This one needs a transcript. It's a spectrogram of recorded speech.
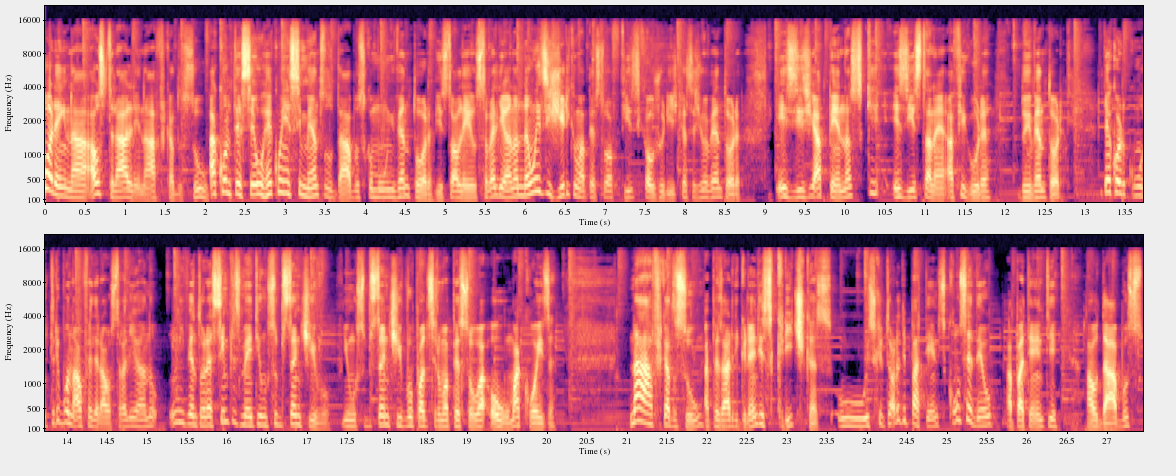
Porém, na Austrália e na África do Sul, aconteceu o reconhecimento do Dabos como um inventor, visto a lei australiana não exigir que uma pessoa física ou jurídica seja um inventor. Exige apenas que exista né, a figura do inventor. De acordo com o Tribunal Federal Australiano, um inventor é simplesmente um substantivo, e um substantivo pode ser uma pessoa ou uma coisa. Na África do Sul, apesar de grandes críticas, o escritório de patentes concedeu a patente ao Dabos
